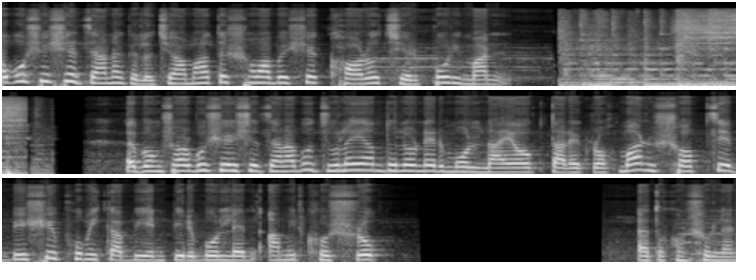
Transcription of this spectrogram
অবশেষে জানা গেল, জামায়াতের সমাবেশে খরচের পরিমাণ। এবং সর্বশেষ জানাব, জুলাই আন্দোলনের মূল নায়ক তারেক রহমান সবচেয়ে বেশি ভূমিকা বিএনপির বললেন আমির খসরু। এতক্ষণ শুনলেন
